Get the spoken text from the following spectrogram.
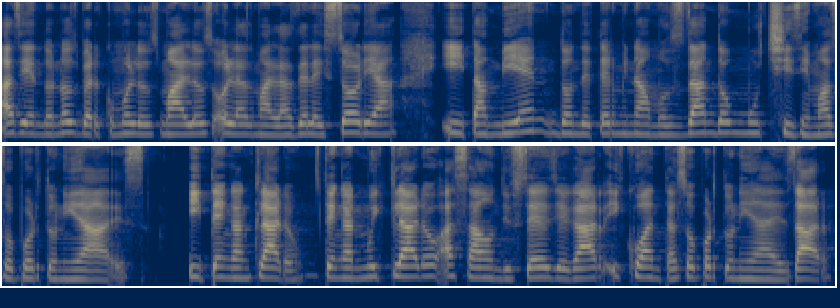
haciéndonos ver como los malos o las malas de la historia y también donde terminamos dando muchísimas oportunidades. Y tengan claro, tengan muy claro hasta dónde ustedes llegar y cuántas oportunidades dar,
